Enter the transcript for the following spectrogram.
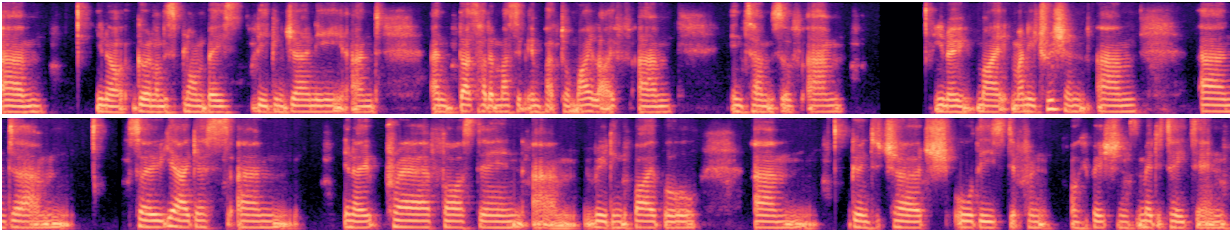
um, you know, going on this plant-based vegan journey and and that's had a massive impact on my life um, in terms of um, you know my my nutrition. Um, and um, so yeah i guess um, you know prayer fasting um, reading the bible going to church all these different occupations meditating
